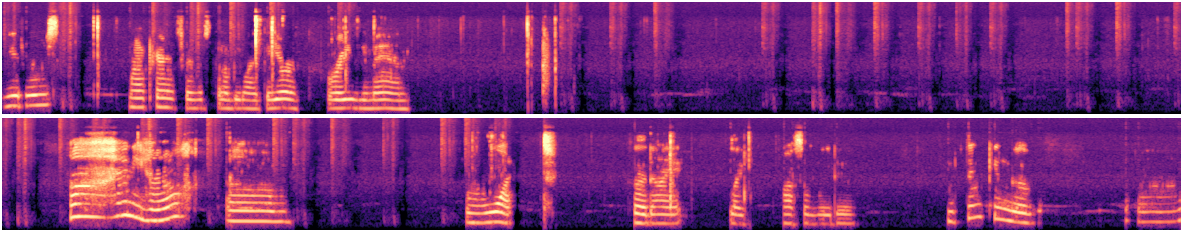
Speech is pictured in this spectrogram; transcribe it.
theaters. My parents are just gonna be like, "You're a crazy man." Uh, anyhow, um, what could I like possibly do? I'm thinking of uh,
